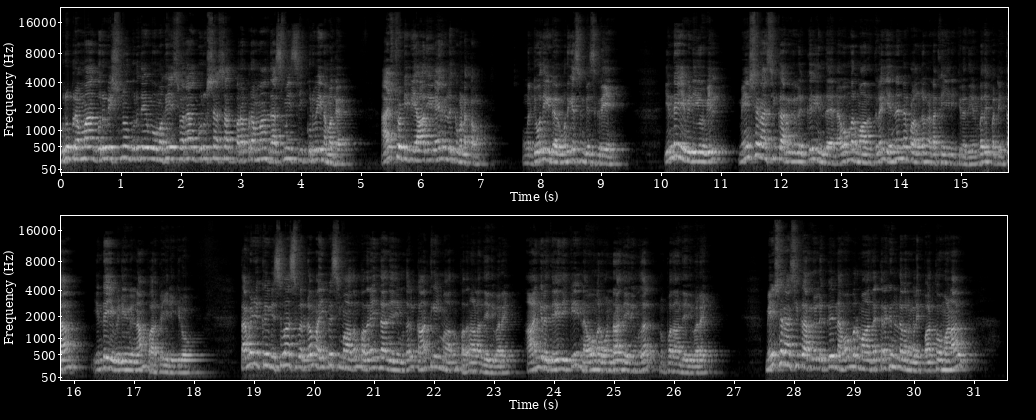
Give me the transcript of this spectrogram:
குரு பிரம்மா குரு விஷ்ணு குருதேவோ மகேஸ்வர குரு சாசாத் பரபிரம்மா தஸ்மை ஸ்ரீ குருவே நமக. ஆஸ்ட்ரோ டிவி ஆதி நேர்களுக்கு வணக்கம். உங்கள் ஜோதிடர் முருகேசன் பேசுகிறேன். இன்றைய வீடியோவில் மேஷ ராசிக்காரர்களுக்கு இந்த நவம்பர் மாதத்தில் என்னென்ன பலன்கள் நடக்க இருக்கிறது என்பதை பற்றித்தான் இன்றைய வீடியோவில் நாம் பார்க்க இருக்கிறோம். தமிழுக்கு விசுவாசி வருடம் ஐப்பசி மாதம் பதினைந்தாம் தேதி முதல் கார்த்திகை மாதம் பதினாலாம் தேதி வரை. ஆங்கில தேதிக்கு நவம்பர் ஒன்றாம் தேதி முதல் முப்பதாம் தேதி வரை. மேஷராசிக்காரர்களுக்கு நவம்பர் மாத கிரக நிலவரங்களை பார்த்தோமானால்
